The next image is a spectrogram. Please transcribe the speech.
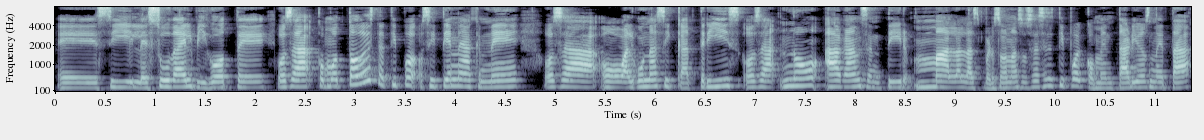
eh, si le suda el bigote, o sea, como todo este tipo, si tiene acné, o sea, o alguna cicatriz, o sea, no hagan sentir mal a las personas, o sea, ese tipo de comentarios, neta,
